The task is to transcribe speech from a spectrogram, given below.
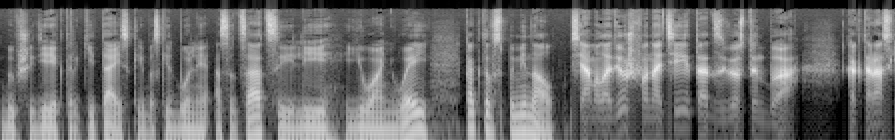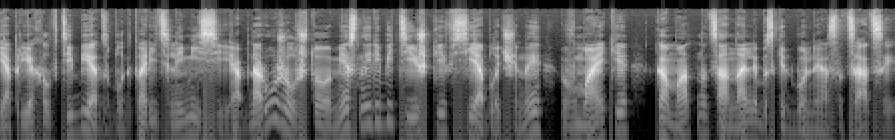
Бывший директор Китайской баскетбольной ассоциации Ли Юань Вэй как-то вспоминал. «Вся молодежь фанатеет от звезд НБА. Как-то раз я приехал в Тибет с благотворительной миссией и обнаружил, что местные ребятишки все облачены в майки команд Национальной баскетбольной ассоциации.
